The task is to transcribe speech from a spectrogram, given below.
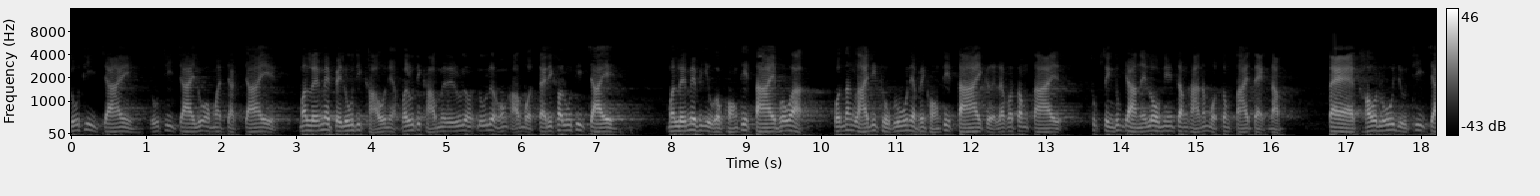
รู้ที่ใจ รู้ที่ใจรู้ออกมาจากใจ มันเลยไม่ไปรู้ที่เขาเนี่ยมารู้ที่เขาไม่ได้รู้เรื่องรู้เรื่องของเขาหมด แต่ที่เขารู้ที่ใจ มันเลยไม่ไปอยู่กับของที่ตาย เพราะว่าคนทั้งหลายที่ถูกรู้เนี่ยเป็นของที่ตายเกิดแล้วก็ต้องตายทุกสิ่งทุกอย่างในโลกนี้จังขารทั้งหมดต้องตายแตกดับ แต่เขารู้อยู่ที่ใจ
